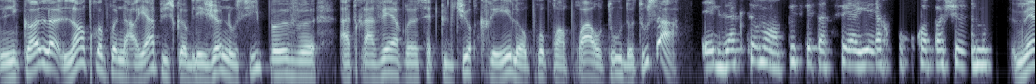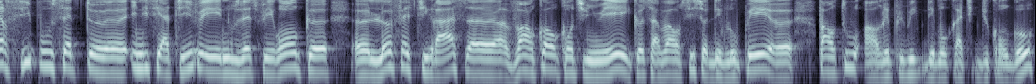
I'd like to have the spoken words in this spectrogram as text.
Nicole, l'entrepreneuriat, puisque les jeunes aussi peuvent, à travers cette culture, créer leur propre emploi autour de tout ça. Exactement, puisque ça se fait ailleurs, pourquoi pas chez nous? Merci pour cette euh, initiative et nous espérons que euh, le Festiras euh, va encore continuer et que ça va aussi se développer partout en République démocratique du Congo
